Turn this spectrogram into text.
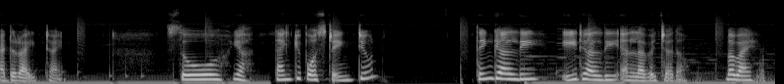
at the right time. So yeah thank you for staying tuned. Think healthy eat healthy and love each other Bye bye.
